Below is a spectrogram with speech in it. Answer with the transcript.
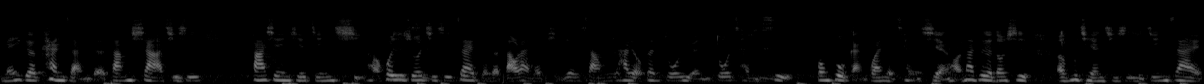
每一个看展的当下，其实。发现一些惊喜哈，或者是说，其实在整个导览的体验上面，它有更多元、多层次、丰富感官的呈现哈。那这个都是呃，目前其实已经在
